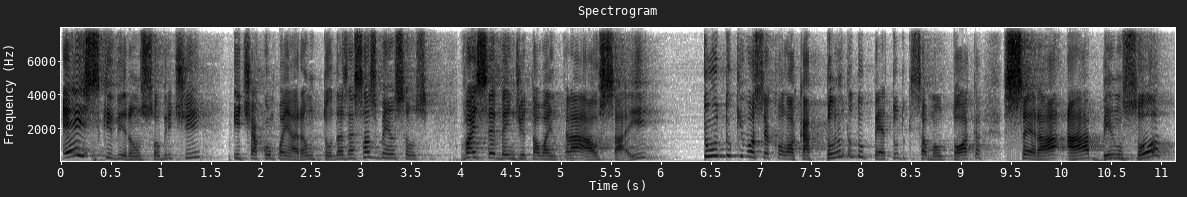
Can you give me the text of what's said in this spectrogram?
eis que virão sobre ti e te acompanharão todas essas bênçãos. Vai ser bendito ao entrar, ao sair. Tudo que você coloca a planta do pé, tudo que sua mão toca, será abençoado.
